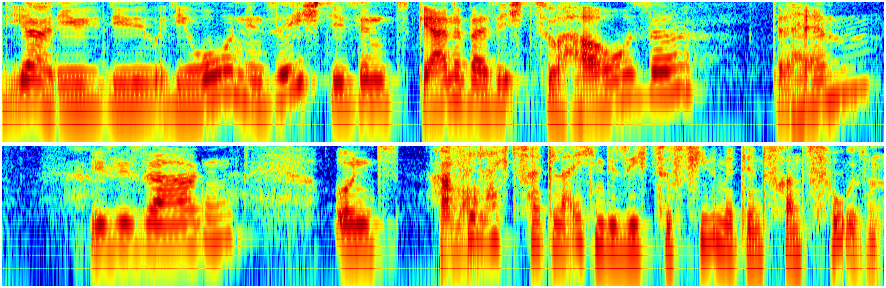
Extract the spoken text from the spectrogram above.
ja, die, die, die ruhen in sich, die sind gerne bei sich zu Hause, daheim, wie sie sagen. Und vielleicht vergleichen die sich zu viel mit den Franzosen.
